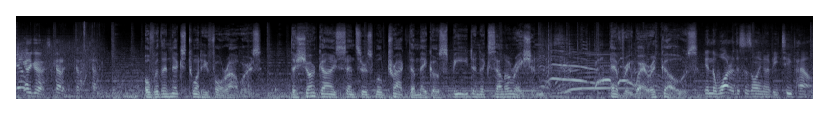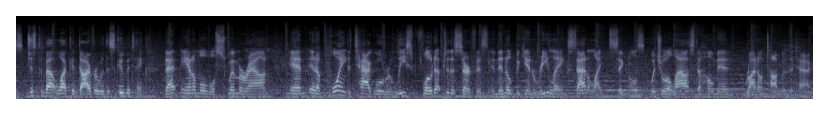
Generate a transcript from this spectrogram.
Gotta go. Cut it. Cut it. Cut it. Over the next 24 hours, the shark eye's sensors will track the Mako's speed and acceleration everywhere it goes. In the water, this is only going to be two pounds, just about like a diver with a scuba tank. That animal will swim around, and at a point, the tag will release, float up to the surface, and then it'll begin relaying satellite signals, which will allow us to home in right on top of the tag.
